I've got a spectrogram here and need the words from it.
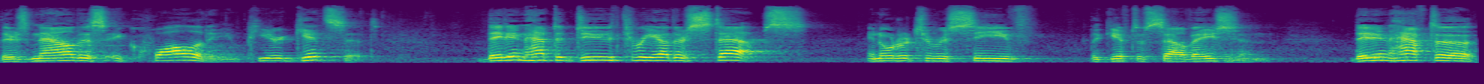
There's now this equality, and Peter gets it. They didn't have to do three other steps in order to receive the gift of salvation. They didn't have to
